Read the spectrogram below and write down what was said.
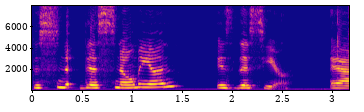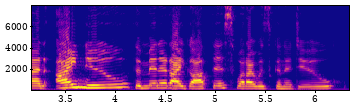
This, this snowman is this year. And I knew the minute I got this what I was going to do,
